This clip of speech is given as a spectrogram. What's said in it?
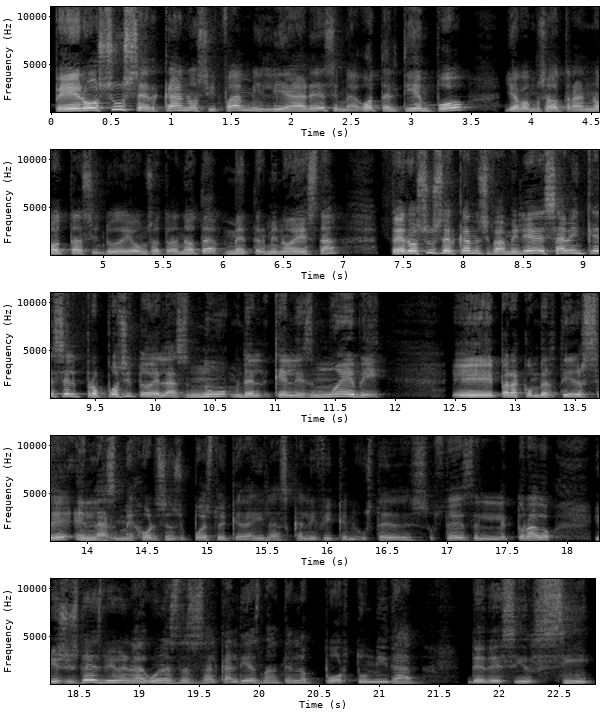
Pero sus cercanos y familiares, se me agota el tiempo, ya vamos a otra nota, sin duda ya vamos a otra nota, me termino esta, pero sus cercanos y familiares saben que es el propósito de las que les mueve eh, para convertirse en las mejores en su puesto y que de ahí las califiquen. Ustedes, ustedes el electorado, y si ustedes viven en algunas de esas alcaldías, van a tener la oportunidad de decir sí,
